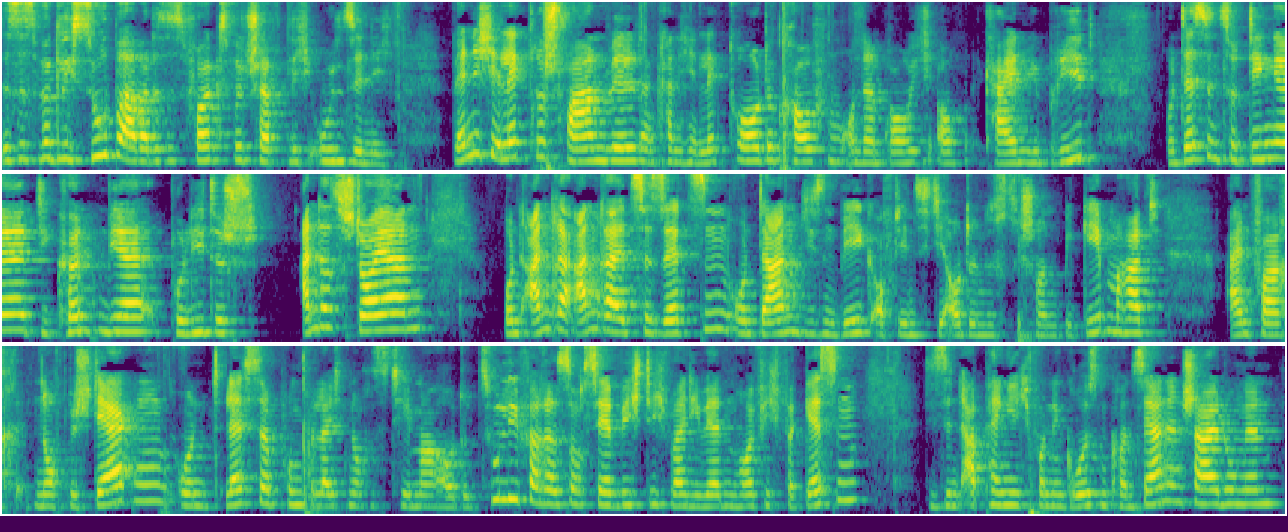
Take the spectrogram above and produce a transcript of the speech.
Das ist wirklich super, aber das ist volkswirtschaftlich unsinnig. Wenn ich elektrisch fahren will, dann kann ich ein Elektroauto kaufen und dann brauche ich auch kein Hybrid. Und das sind so Dinge, die könnten wir politisch anders steuern und andere Anreize setzen und dann diesen Weg, auf den sich die Autoindustrie schon begeben hat, einfach noch bestärken. Und letzter Punkt vielleicht noch das Thema Autozulieferer ist auch sehr wichtig, weil die werden häufig vergessen. Die sind abhängig von den großen Konzernentscheidungen.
